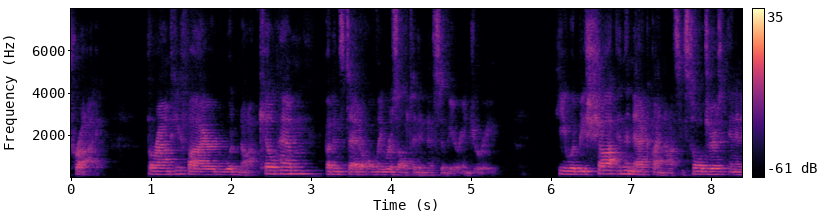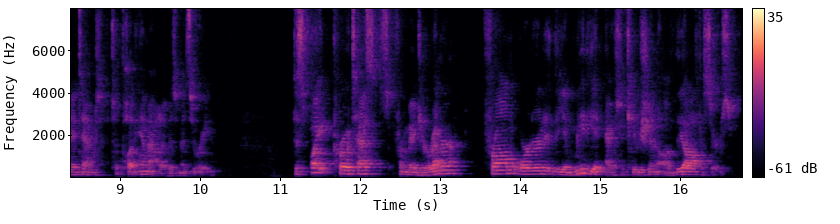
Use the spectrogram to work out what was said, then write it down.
try. The round he fired would not kill him, but instead only resulted in a severe injury. He would be shot in the neck by Nazi soldiers in an attempt to put him out of his misery. Despite protests from Major Remer, Fromm ordered the immediate execution of the officers,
